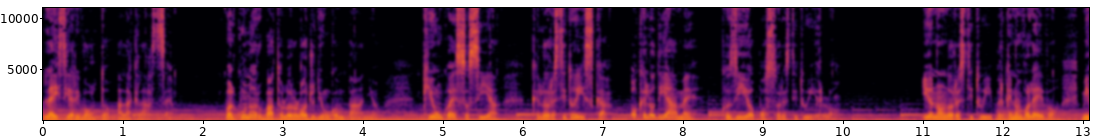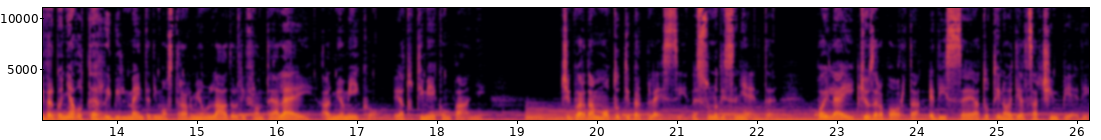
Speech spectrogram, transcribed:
lei si è rivolto alla classe. Qualcuno ha rubato l'orologio di un compagno chiunque esso sia, che lo restituisca o che lo dia a me, così io posso restituirlo. Io non lo restituì perché non volevo, mi vergognavo terribilmente di mostrarmi un ladro di fronte a lei, al mio amico e a tutti i miei compagni. Ci guardammo tutti perplessi, nessuno disse niente. Poi lei chiuse la porta e disse a tutti noi di alzarci in piedi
